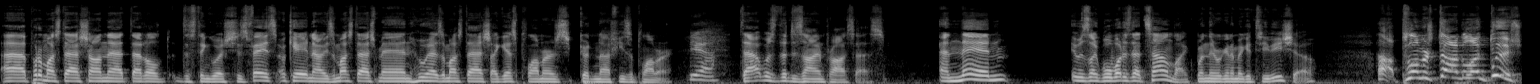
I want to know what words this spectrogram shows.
Uh, put a mustache on that. That'll distinguish his face." Okay, now he's a mustache man. Who has a mustache? I guess plumbers. Good enough. He's a plumber. yeah That was the design process, and then it was like, "Well, what does that sound like?" When they were going to make a TV show, oh, plumbers talk like this.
